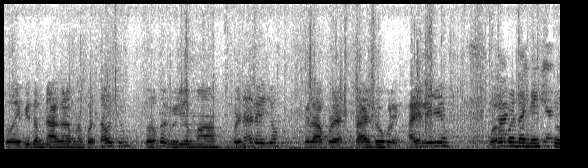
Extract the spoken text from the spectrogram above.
તો એ બી તમને આગળ અમને બતાવું છું બરોબર? વિડીયોમાં બનાવી રહેજો પહેલાં આપણે દાળ ઢોકળી ખાઈ લઈએ. બરોબર? ને મિસ્ટો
